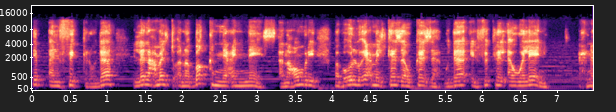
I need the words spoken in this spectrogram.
تبقى الفكر وده اللي أنا عملته. أنا بقنع الناس. أنا عمري ما بقول له اعمل كذا وكذا وده الفكر الأولاني. إحنا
